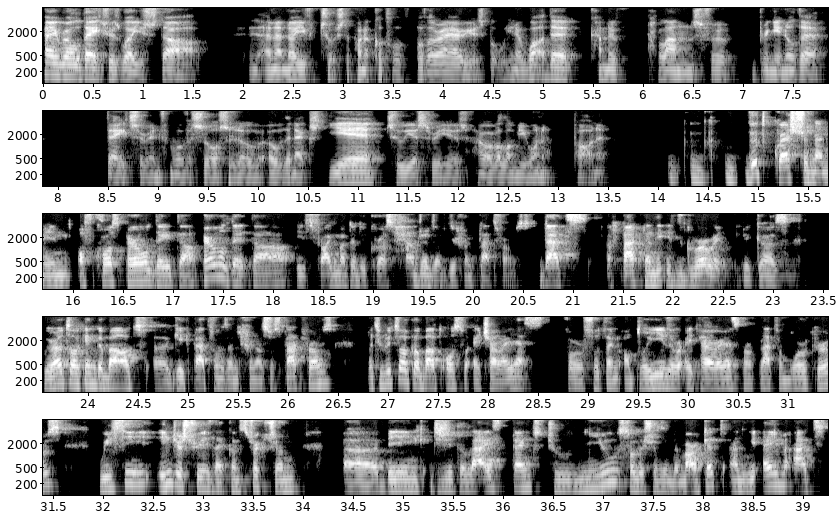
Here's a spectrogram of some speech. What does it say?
payroll data is where you start. And I know you've touched upon a couple of other areas, but you know, what are the kind of plans for bringing other data in from other sources over, over the next year, two years, three years, however long you want to put on it? Good question. I mean, of course, payroll data, payroll data is fragmented across hundreds of different platforms. That's a fact, and it's growing because we are talking about uh, gig platforms and freelancers platforms, but if we talk about also HRIS for full-time employees or HRIS for platform workers, we see industries like construction uh, being digitalized thanks to new solutions in the market, and we aim at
